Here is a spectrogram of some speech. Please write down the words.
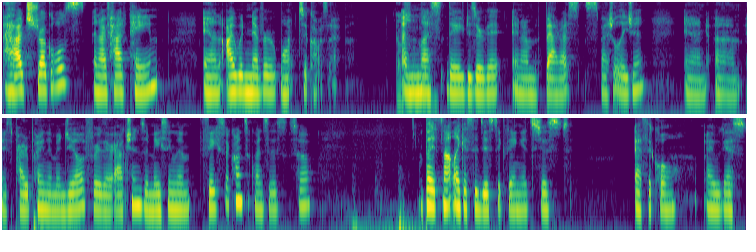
had struggles and I've had pain, and I would never want to cause that Absolutely. unless they deserve it and I'm a badass special agent and um, it's part of putting them in jail for their actions and making them face their consequences so but it's not like a sadistic thing it's just ethical i guess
